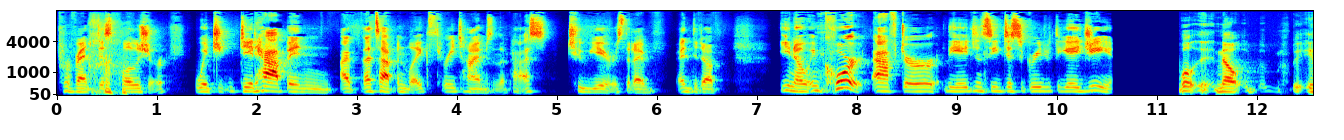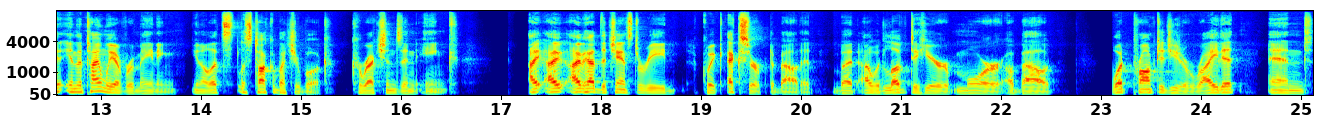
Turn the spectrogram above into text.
prevent disclosure, which did happen. I've, that's happened like three times in the past two years that I've ended up, you know, in court after the agency disagreed with the AG. Well, now, in, the time we have remaining, you know, let's let's talk about your book, Corrections in Ink. I, I I've had the chance to read a quick excerpt about it, but I would love to hear more about what prompted you to write it, and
